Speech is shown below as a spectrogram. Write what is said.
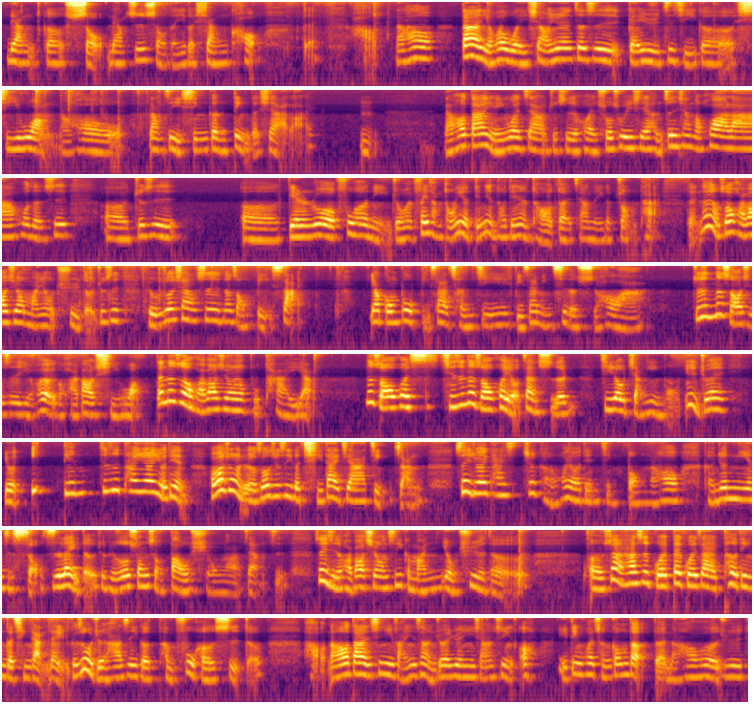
两个手，两只手的一个相扣，对。好，然后当然也会微笑，因为这是给予自己一个希望，然后。让自己心更定得下来，嗯，然后当然也因为这样，就是会说出一些很正向的话啦，或者是呃，就是呃，别人如果附和你，就会非常同意的点点头，点点头，对这样的一个状态。对，那有时候怀抱希望蛮有趣的，就是比如说像是那种比赛，要公布比赛成绩、比赛名次的时候啊。就是那时候其实也会有一个怀抱希望，但那时候怀抱希望又不太一样。那时候会是，其实那时候会有暂时的肌肉僵硬哦，因为你就会有一点，就是它应该有点怀抱希望，我觉得有时候就是一个期待加紧张，所以就会开始就可能会有点紧绷，然后可能就捏着手之类的，就比如说双手抱胸啊这样子。所以其实怀抱希望是一个蛮有趣的，呃，虽然它是归被归在特定一个情感类可是我觉得它是一个很复合式的。好，然后当然心理反应上你就会愿意相信哦，一定会成功的，对，然后或者去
